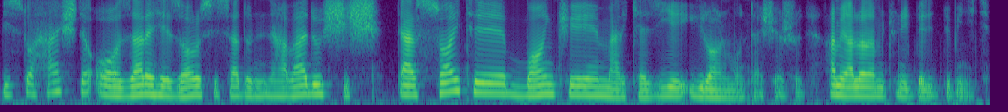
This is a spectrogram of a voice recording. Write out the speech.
28 آذر 1396 در سایت بانک مرکزی ایران منتشر شده. همین الان هم می‌تونید برید ببینید.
